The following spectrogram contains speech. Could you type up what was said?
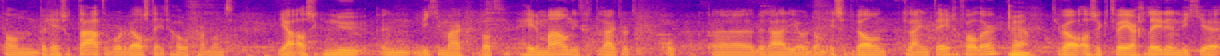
van de resultaten worden wel steeds hoger. Want ja, als ik nu een liedje maak wat helemaal niet gedraaid wordt op de radio, dan is dat wel een kleine tegenvaller. ja, Terwijl als ik twee jaar geleden een liedje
